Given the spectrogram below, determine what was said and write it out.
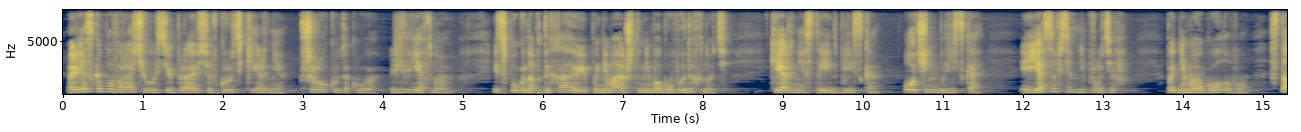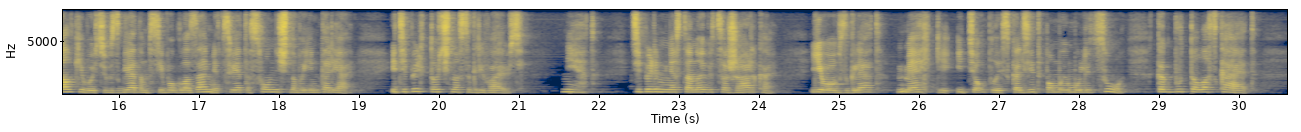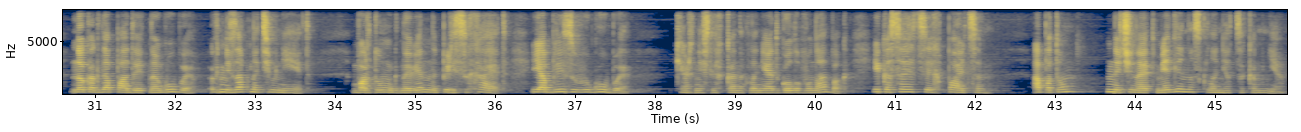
Резко поворачиваюсь и упираюсь в грудь Керни, широкую такую, рельефную. Испуганно вдыхаю и понимаю, что не могу выдохнуть. Керни стоит близко, очень близко, и я совсем не против. Поднимаю голову, сталкиваюсь взглядом с его глазами цвета солнечного янтаря, и теперь точно согреваюсь. Нет, Теперь мне становится жарко. Его взгляд, мягкий и теплый, скользит по моему лицу, как будто ласкает. Но когда падает на губы, внезапно темнеет. Во рту мгновенно пересыхает. Я облизываю губы. Керни слегка наклоняет голову на бок и касается их пальцем, а потом начинает медленно склоняться ко мне.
